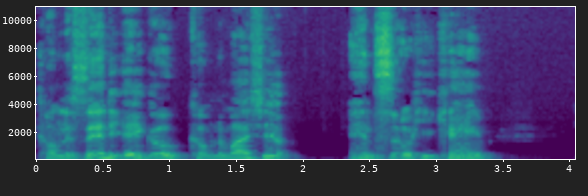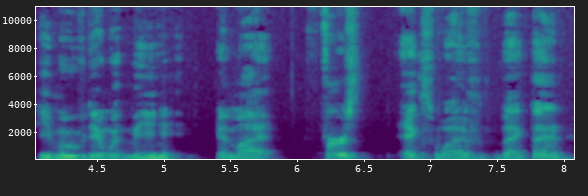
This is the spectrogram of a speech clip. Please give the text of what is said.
come to San Diego, come to my ship. And so he came. He moved in with me and my first ex-wife back then,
